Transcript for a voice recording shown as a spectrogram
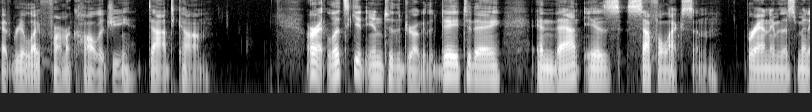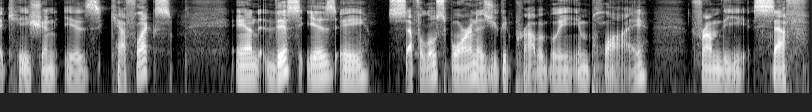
at reallifepharmacology.com. All right, let's get into the drug of the day today, and that is cephalexin. Brand name of this medication is Keflex, and this is a cephalosporin, as you could probably imply from the ceph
